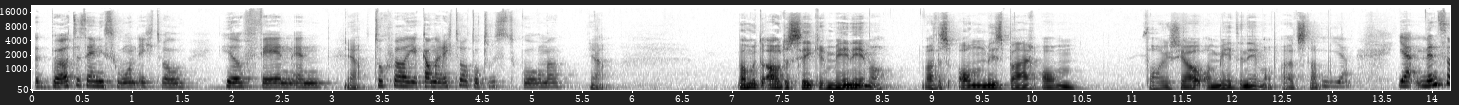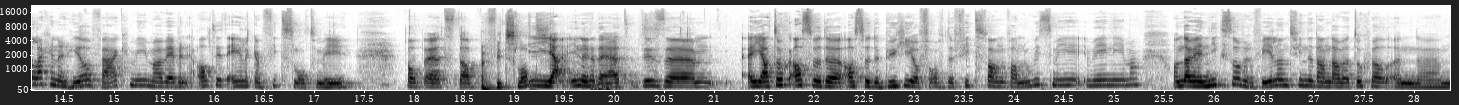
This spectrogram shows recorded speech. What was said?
het buiten zijn is gewoon echt wel heel fijn. En Ja, toch wel, je kan er echt wel tot rust komen. ja. Wat moeten ouders zeker meenemen? Wat is onmisbaar om, volgens jou, om mee te nemen op uitstap? Ja. ja, mensen lachen er heel vaak mee, maar wij hebben altijd eigenlijk een fietslot mee op uitstap. Een fietslot? Ja, inderdaad. Dus ehm, ja, toch als we de, als we de buggy of, of de fiets van, van Louis mee, meenemen. Omdat wij niks zo vervelend vinden dan dat we toch wel een, ehm,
